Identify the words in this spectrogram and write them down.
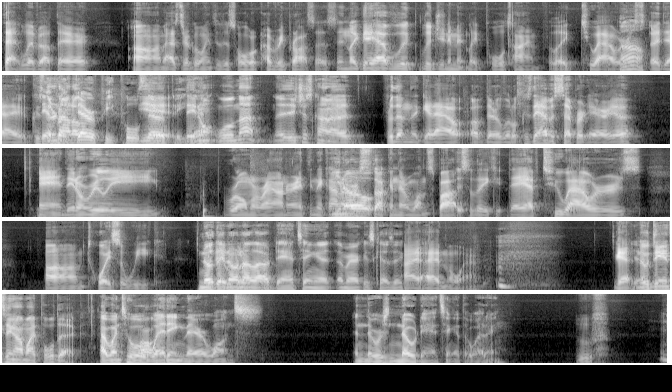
that live out there um, as they're going through this whole recovery process, and like they have like legitimate like pool time for like two hours Oh. a day because They they're have, like, not therapy, pool yeah, therapy, They yeah. don't well not it's just kind of for them to get out of their little because they have a separate area and they don't really roam around or anything. They kind You of know- are stuck in their one spot, so they they have two hours um, twice a week. You know they don't go- allow dancing at America's Keswick. I, I, I am aware. Yeah, no dancing on my pool deck. I went to a Oh. wedding there once, and there was no dancing at the wedding. Oof.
